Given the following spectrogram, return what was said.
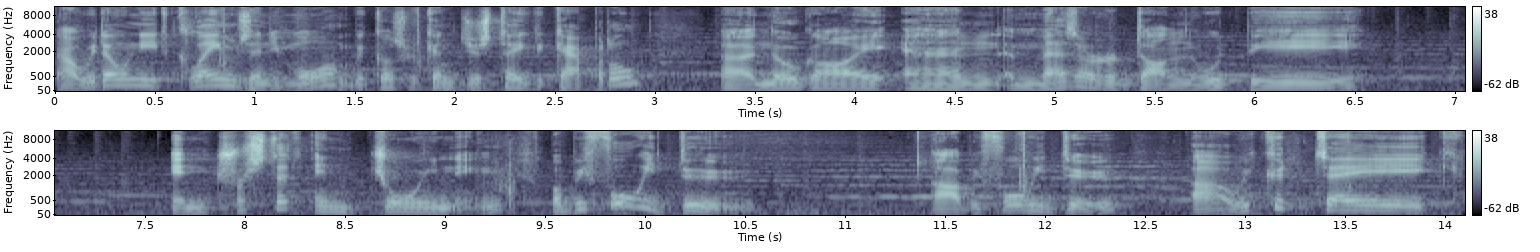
Now we don't need claims anymore because we can just take the capital. Uh, Nogai and Mazandaran would be interested in joining, but before we do, uh, before we do, uh, we could take,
